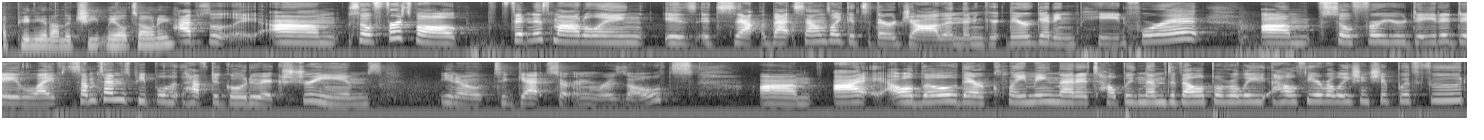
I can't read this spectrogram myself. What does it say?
opinion on the cheat meal, Tony? Absolutely. Um, so first of all, fitness modeling is it's that sounds like it's their job, and then they're getting paid for it. Um, so for your day to day life, sometimes people have to go to extremes, you know, to get certain results. Um, I although they're claiming that it's helping them develop a really healthier relationship with food.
